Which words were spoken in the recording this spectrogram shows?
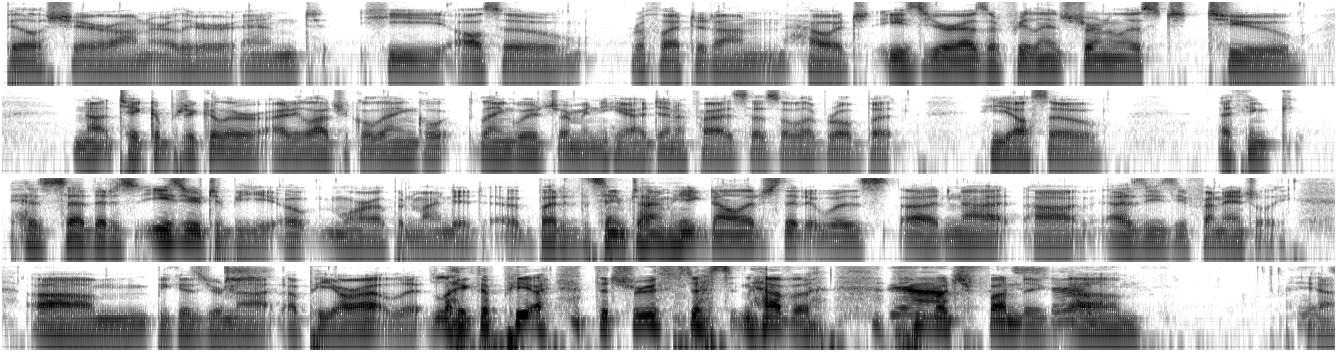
Bill Scher on earlier, and he also reflected on how it's easier as a freelance journalist to not take a particular ideological langu- language. I mean, he identifies as a liberal, but he also, I think, has said that it's easier to be o- more open-minded. Uh, but at the same time, he acknowledged that it was uh, not uh, as easy financially um, because you're not a PR outlet. Like the PR, the truth doesn't have a yeah, much funding. Um, yeah.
